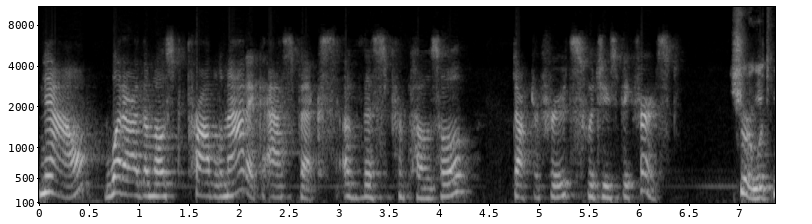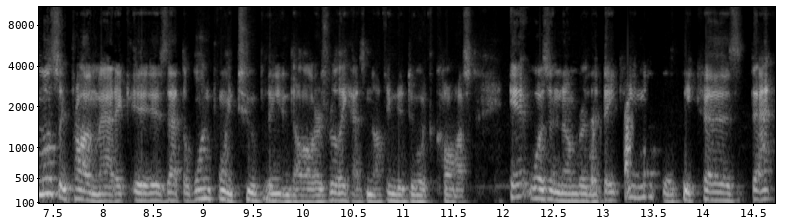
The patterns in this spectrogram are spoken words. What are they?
Now, what are the most problematic aspects of this proposal? Dr. Fruits, would you speak first? Sure. What's mostly problematic is that the $1.2 billion really has nothing to do with cost. It was a number that they came up with because that,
